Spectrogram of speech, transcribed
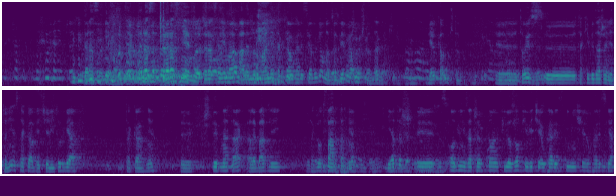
W tych czasach to by chyba nie przeszło. Teraz nie ma. Teraz, teraz nie ma. Teraz nie ma, ale normalnie tak ta Eucharystia wygląda. To jest wielka uczta, tak? No, no, Wielka uczta. E, To jest e, takie wydarzenie. To nie jest taka, wiecie, liturgia taka, nie? E, Sztywna, tak? Ale bardziej taka otwarta, nie? Ja też od niej zaczerpnąłem filozofię, wiecie, Eucharystii. Mi się Eucharystia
